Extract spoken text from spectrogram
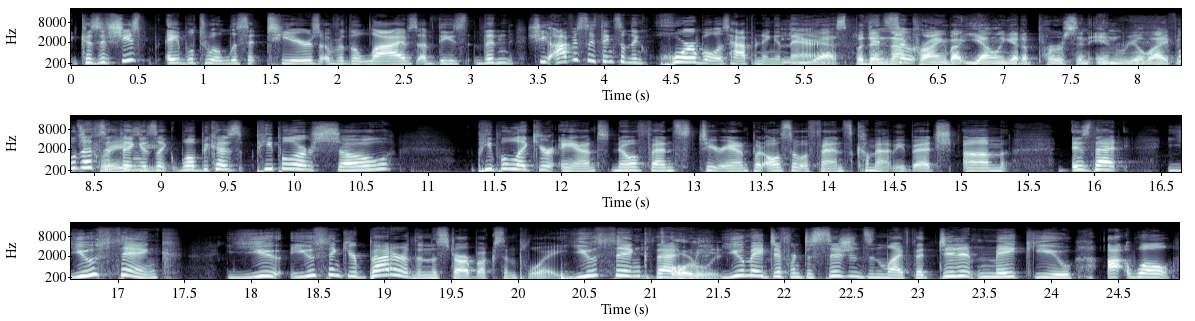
because if she's able to elicit tears over the lives of these, then she obviously thinks something horrible is happening in there. Yes, but then And not so- crying about yelling at a person in real life. Well, It's that's the thing is like, well, because people are so people like your aunt. No offense to your aunt, but also offense. Come at me, bitch. Um, is that you think you you think you're better than the Starbucks employee? You think that Totally. you made different decisions in life that didn't make you. Uh, well,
